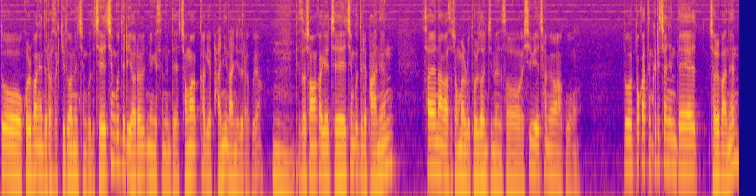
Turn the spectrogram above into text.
또 골방에 들어서 기도하는 친구들 제 친구들이 여러 명 있었는데 정확하게 반이 나뉘더라고요. 음. 그래서 정확하게 제 친구들의 반은 사회 나가서 정말로 돌 던지면서 시위에 참여하고 또 똑같은 크리스천인데 절반은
